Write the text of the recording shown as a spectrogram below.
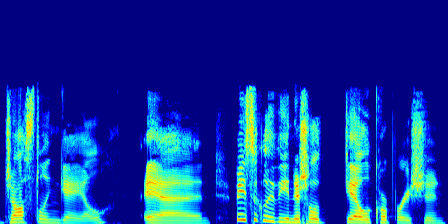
Jocelyn Gale, and basically the initial Gale Corporation.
